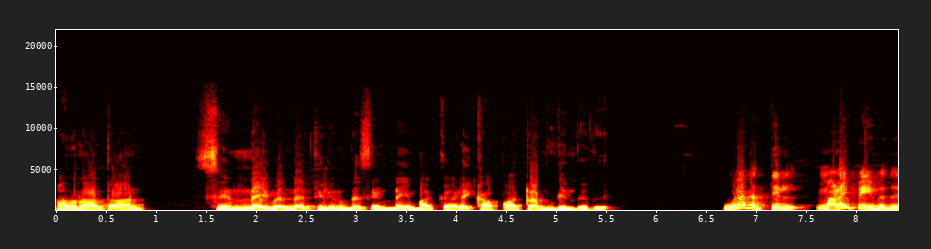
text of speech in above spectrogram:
அதனால்தான் சென்னை வெள்ளத்தில் இருந்து சென்னை மக்களை காப்பாற்ற முடிந்தது. உலகத்தில் மழை பெய்வது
